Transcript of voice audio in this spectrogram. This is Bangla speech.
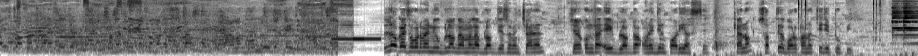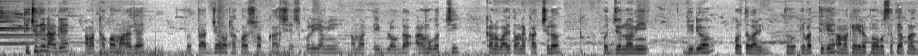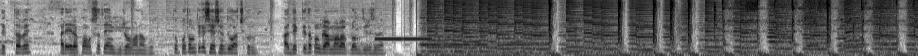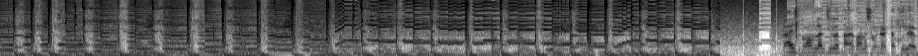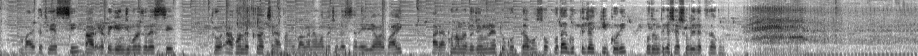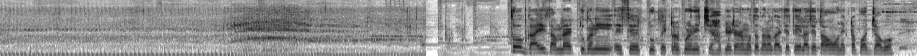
গাইস চশমা দোকানে এসে যে আমরা একটা এই চশমা পাঠিয়েছিলাম আর আমার বন্ধু এই যে একটা এই চশমা হ্যালো গাইস ওখানে মাই নিউ ব্লগ গামালা ব্লগ যে সেভেন চ্যানেল সেরকমটা এই ব্লগটা অনেক দিন পরই আসছে। কেন? সব থেকে বড় কারণ হচ্ছে যে টুপি। কিছুদিন আগে আমার ঠাকুমা মারা যায়। তো তার জন্য ঠাকুমার সব কাজ শেষ করেই আমি আমার এই ব্লগটা আরম্ভ করছি। কারণ বাড়িতে অনেক কাজ ছিল। ওর জন্য আমি ভিডিও করতে পারিনি। তো এবার থেকে আমাকে এরকম অবস্থাতে আপনাদের দেখতে হবে। আর এরকম অবস্থাতে আমি ভিডিও বানাবো। তো প্রথম থেকে শেষ অবধি ওয়াচ করুন। আর দেখতে থাকুন Gram Bangla blog zero seven গরম লাগছিল, তার কারণে সোয়েটারটা খুলে বাড়িতে থুয়ে এসেছি, আর একটা গেঞ্জি পরে চলে এসেছি। তো এখন দেখতে পাচ্ছেন, এখন আমি বাগানের মধ্যে চলে এসেছি আর এই যে আমার বাইক। আর এখন আমরা দুজন মিলে একটু ঘুরতে যাব। সো কোথায় ঘুরতে যাই, কি করি, প্রথম থেকে শেষ অবধি দেখতে থাকুন। তো গাইজ আমরা একটুখানি এসে একটু পেট্রোল পুরে নিচ্ছি। হাফ লিটারের মতো কেন গাড়িতে তেল আছে, তাও অনেকটা পথ যাব।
